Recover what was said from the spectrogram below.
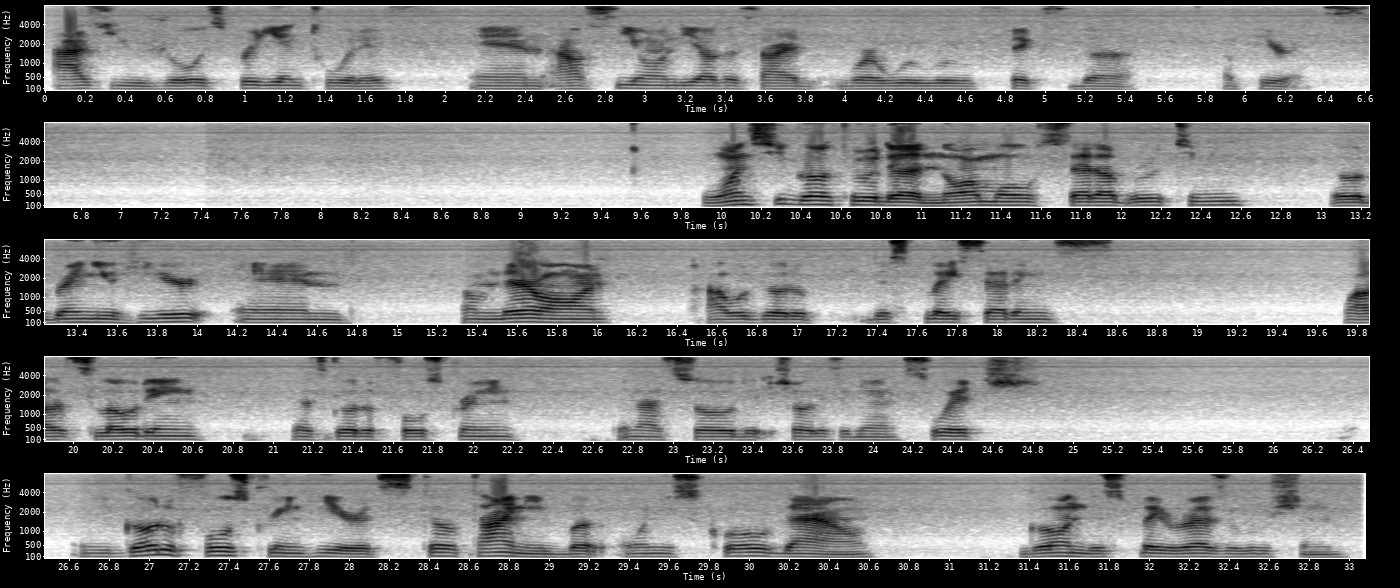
As usual it's pretty intuitive and I'll see you on the other side where we will fix the appearance. Once you go through the normal setup routine it will bring you here and from there on I would go to display settings. While it's loading let's go to full screen. Then I show, show this again switch. When you go to full screen here it's still tiny but when you scroll down go on display resolution.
